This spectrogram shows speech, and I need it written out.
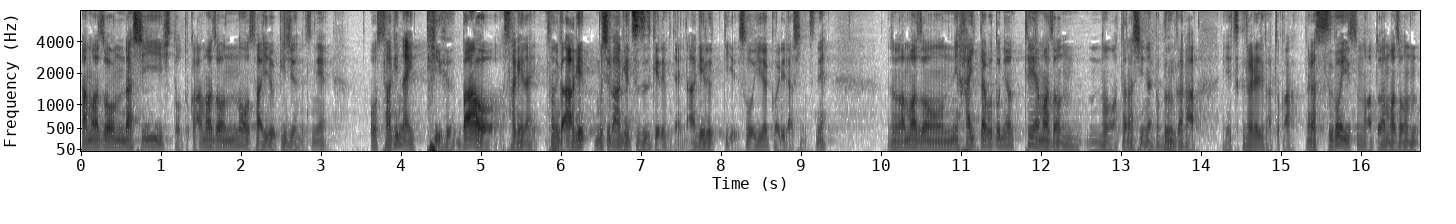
アマゾンらしい人とかアマゾンの採用基準ですね、を下げないっていう、バーを下げない。とにかく上げ、むしろ上げ続けるみたいな、上げるっていう、そういう役割らしいんですね。そのアマゾンに入ったことによってアマゾンの新しいなんか文化が、作られるかとか、なんかすごいその、あとアマゾン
